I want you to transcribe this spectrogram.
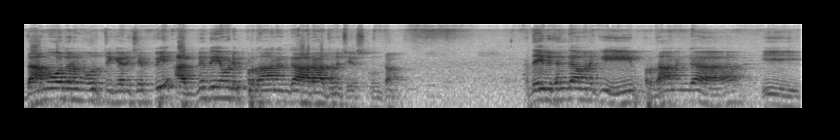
దామోదర మూర్తికి అని చెప్పి అగ్నిదేవుడి ప్రధానంగా ఆరాధన చేసుకుంటాం. అదేవిధంగా మనకి ప్రధానంగా ఈ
